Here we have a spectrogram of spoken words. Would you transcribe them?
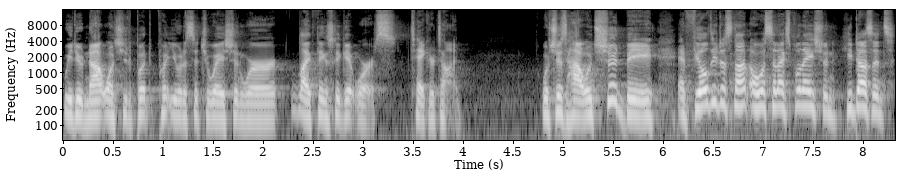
We do not want you to put put you in a situation where like things could get worse. Take your time. Which is how it should be. And Fieldy does not owe us an explanation. He doesn't.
